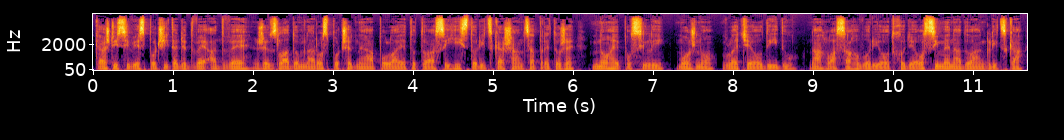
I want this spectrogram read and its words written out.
Každý si vie spočítať dve a dve, že vzhľadom na rozpočet Neapola je toto asi historická šanca, pretože mnohé posily možno v lete odídu. Nahlas sa hovorí o odchode Osimena do Anglicka.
